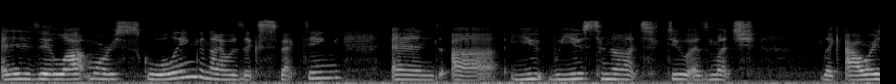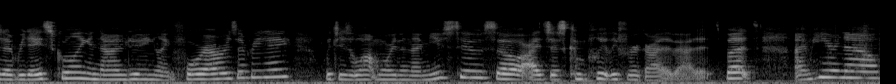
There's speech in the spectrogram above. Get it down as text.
and it is a lot more schooling than I was expecting and uh, you, we used to not do as much like hours every day schooling and now I'm doing like four hours every day which is a lot more than I'm used to so I just completely forgot about it. But I'm here now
